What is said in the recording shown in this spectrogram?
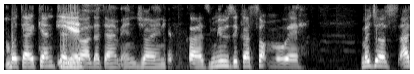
But I can tell you all that I'm enjoying it because music is something where me just I,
